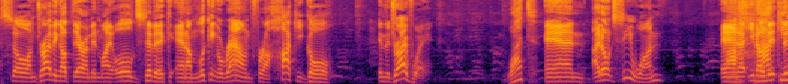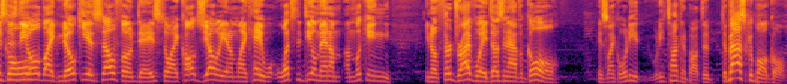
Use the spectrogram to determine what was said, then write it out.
So I'm driving up there. I'm in my old Civic, and I'm looking around for a hockey goal in the driveway What? and I don't see one. And uh, you know, th- hockey this is the old like Nokia cell phone days. So I called Joey and I'm like, "Hey, wh- what's the deal, man? I'm I'm looking, you know, third driveway doesn't have a goal." He's like, "What are you What are you talking about? The the basketball goal?"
